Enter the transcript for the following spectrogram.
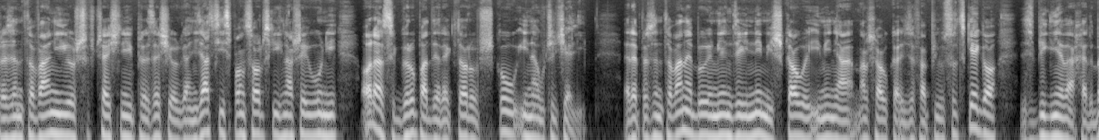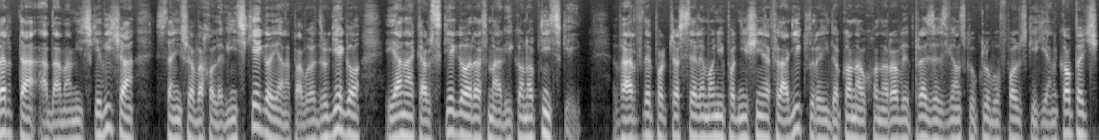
prezentowani już wcześniej prezesi organizacji sponsorskich naszej Unii oraz grupa dyrektorów szkół i nauczycieli. Reprezentowane były m.in. szkoły imienia marszałka Józefa Piłsudskiego, Zbigniewa Herberta, Adama Mickiewicza, Stanisława Cholewińskiego, Jana Pawła II, Jana Karskiego oraz Marii Konopnickiej. Warte podczas ceremonii podniesienia flagi, której dokonał honorowy prezes Związku Klubów Polskich Jan Kopeć,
